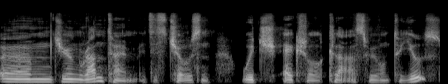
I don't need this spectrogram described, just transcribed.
um, during runtime it is chosen which actual class we want to use.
